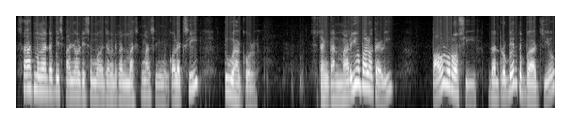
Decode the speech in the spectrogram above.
saat menghadapi Spanyol di semua ajang dengan masing-masing mengkoleksi dua gol. Sedangkan Mario Balotelli, Paolo Rossi, dan Roberto Baggio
